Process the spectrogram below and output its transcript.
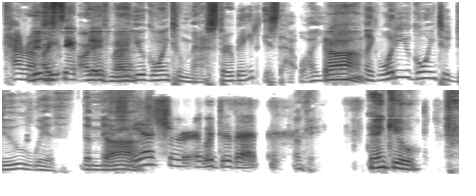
Kara, This are, is you, a safe are, place, you, man. are you going to masturbate? Is that why you Yeah. like? What are you going to do with the Yeah. message? Yeah, sure. I would do that. Okay. Thank you.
